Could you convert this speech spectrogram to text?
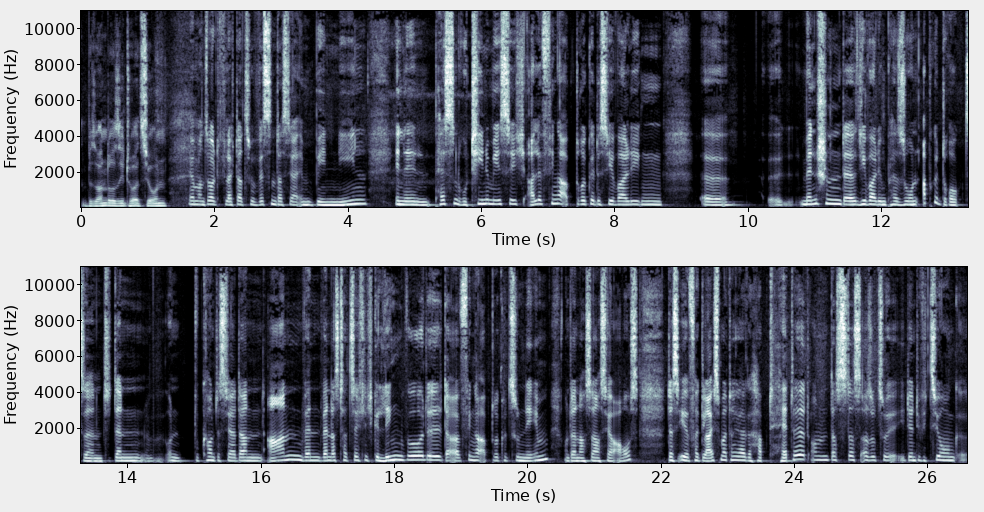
besondere Situation. Ja, man sollte vielleicht dazu wissen, dass ja im Benin in den Pässen routinemäßig alle Fingerabdrücke des jeweiligen äh, Menschen der jeweiligen Person abgedruckt sind. Denn, und du konntest ja dann ahnen, wenn, wenn das tatsächlich gelingen würde, da Fingerabdrücke zu nehmen, und danach sah es ja aus, dass ihr Vergleichsmaterial gehabt hättet und dass das also zur Identifizierung äh,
